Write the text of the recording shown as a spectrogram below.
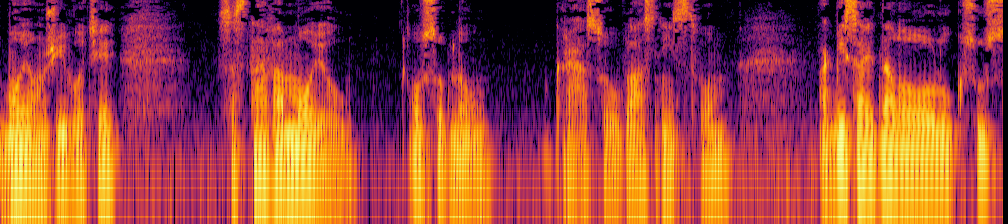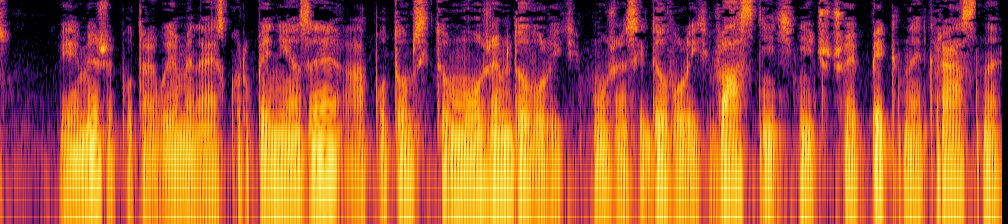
mojom živote sa stáva mojou osobnou krásou, vlastníctvom. Ak by sa jednalo o luxus, vieme, že potrebujeme najskôr peniaze a potom si to môžem dovoliť. Môžem si dovoliť vlastniť niečo, čo je pekné, krásne,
